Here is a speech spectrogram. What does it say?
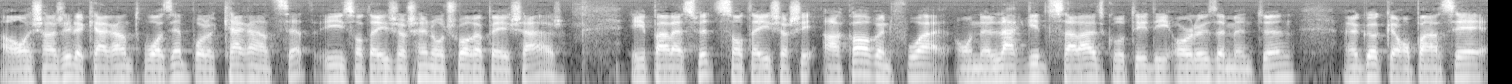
ont échangé le 43e pour le 47 et ils sont allés chercher un autre choix repêchage. Et par la suite, ils sont allés chercher encore une fois, on a largué du salaire du côté des Oilers Edmonton. Un gars qu'on pensait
